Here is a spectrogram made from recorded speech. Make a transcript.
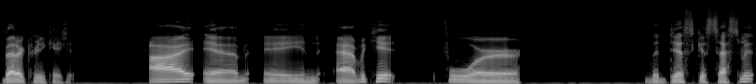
better communication. I am a, an advocate for the DISC assessment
